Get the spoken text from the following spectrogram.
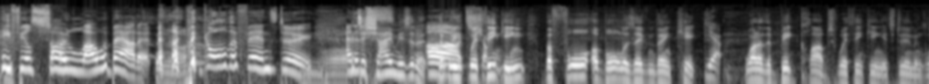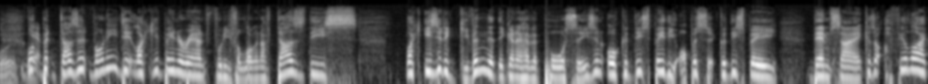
He feels so low about it. I think all the fans do. And It's a shame, isn't it? Oh, that we, we're shocking. thinking before a ball has even been kicked. Yeah. One of the big clubs, we're thinking it's doom and gloom. Well, Yeah. But does it, Vonnie? Did, like you've been around footy for long enough. Does this, like, is it a given that they're going to have a poor season, or could this be the opposite? Could this be them saying? Because I feel like,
